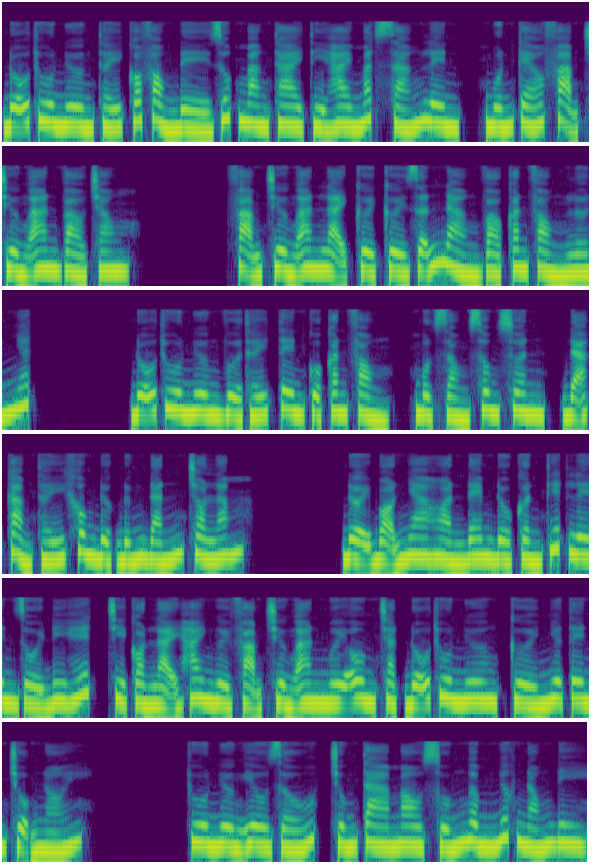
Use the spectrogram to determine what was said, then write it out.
Đỗ Thu Nương thấy có phòng để giúp mang thai thì hai mắt sáng lên, muốn kéo Phạm Trường An vào trong. Phạm Trường An lại cười cười dẫn nàng vào căn phòng lớn nhất. Đỗ Thu Nương vừa thấy tên của căn phòng, một dòng sông Xuân, đã cảm thấy không được đứng đắn cho lắm. Đợi bọn nha hoàn đem đồ cần thiết lên rồi đi hết, chỉ còn lại hai người Phạm Trường An mới ôm chặt Đỗ Thu Nương, cười như tên trộm nói. Thu Nương yêu dấu, chúng ta mau xuống ngâm nước nóng đi.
